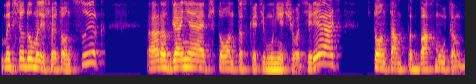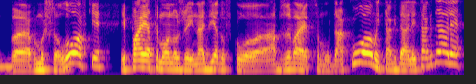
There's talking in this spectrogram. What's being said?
Мы все думали, что это он цирк э, разгоняет, что он, так сказать, ему нечего терять, что он там под Бахмутом в, в мышеловке, и поэтому он уже и на дедушку обзывается мудаком и так далее, и так далее.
